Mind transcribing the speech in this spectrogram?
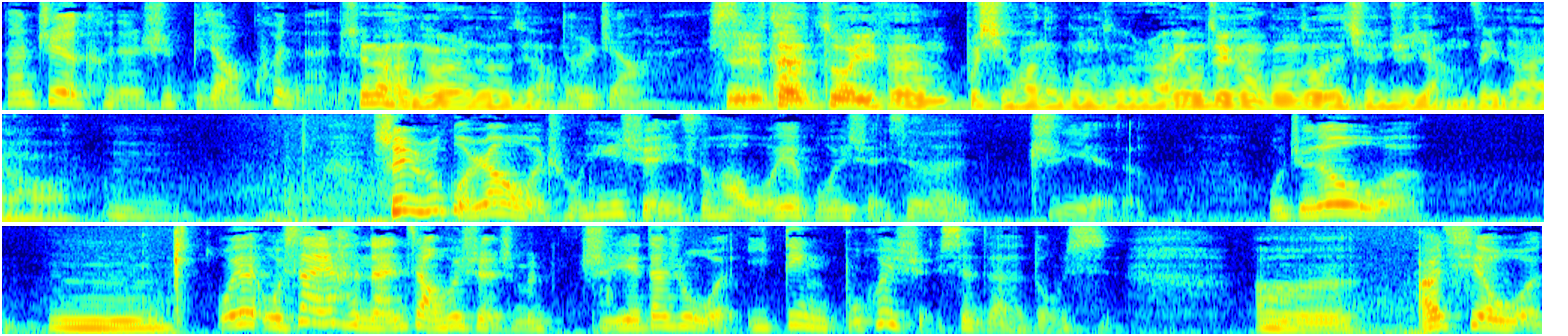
但这个可能是比较困难的。现在很多人都是这样，都是这样。就是在做一份不喜欢的工作，然后用这份工作的钱去养自己的爱好。嗯，所以如果让我重新选一次的话，我也不会选现在职业的。我觉得我，嗯，我也我现在也很难讲会选什么职业，但是我一定不会选现在的东西。嗯，而且我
